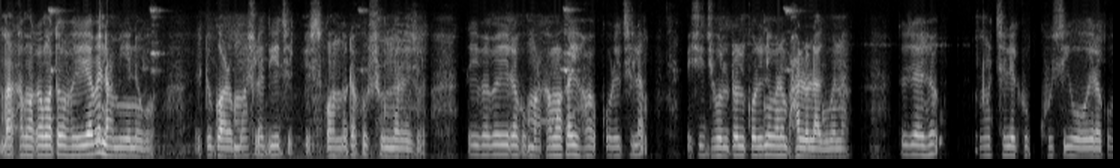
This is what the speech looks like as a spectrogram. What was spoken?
মাখা মাখা মতো হয়ে যাবে, নামিয়ে নেব। একটু গরম মশলা দিয়েছি। বেশ গন্ধটা খুব সুন্দর হয়েছিল। তো এইভাবে এরকম মাখা মাখাই হ- করেছিলাম। বেশি ঝোল টোল করিনি মানে ভালো লাগবে না। তো যাই হোক, আমার ছেলে খুব খুশি, ও এরকম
